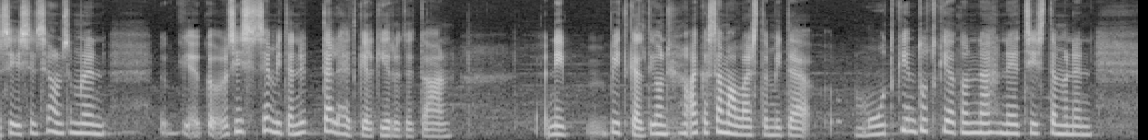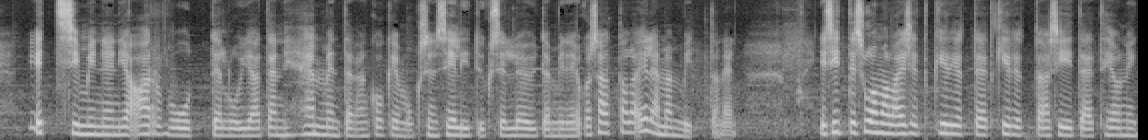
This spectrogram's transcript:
siis se on semmoinen siis se mitä nyt tällä hetkellä kirjoitetaan, niin pitkälti on aika samanlaista, mitä muutkin tutkijat on nähneet, siis tämmöinen etsiminen ja arvuuttelu ja tämän hämmentävän kokemuksen selityksen löytäminen, joka saattaa olla elämänmittainen. Ja sitten suomalaiset kirjoittajat kirjoittaa siitä, että he on niin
